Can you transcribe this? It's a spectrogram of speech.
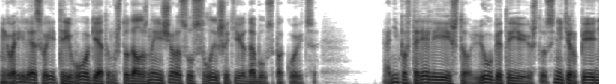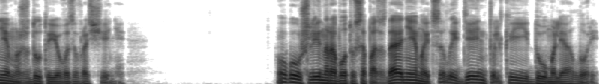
Говорили о своей тревоге, о том, что должны еще раз услышать ее, дабы успокоиться. Они повторяли ей, что любят ее, что с нетерпением ждут ее возвращения. Оба ушли на работу с опозданием и целый день только и думали о Лоре.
